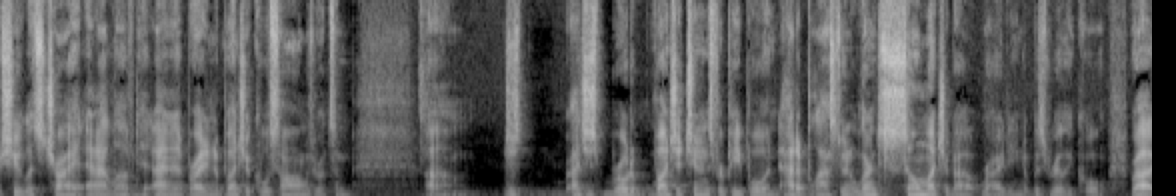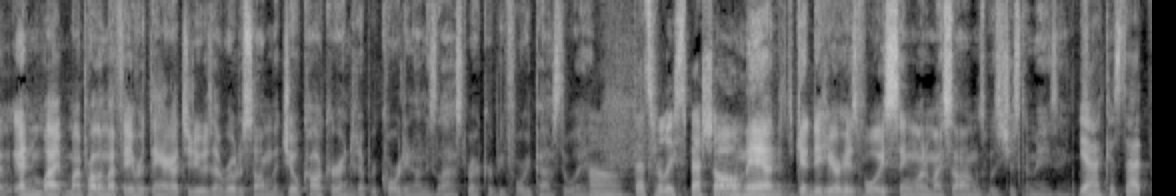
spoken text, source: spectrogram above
shoot, let's try it, and I loved it. I ended up writing a bunch of cool songs, wrote some, um, just I just wrote a bunch of tunes for people and had a blast doing it. Learned so much about writing. It was really cool. Uh, and my, my probably my favorite thing I got to do is I wrote a song that Joe Cocker ended up recording on his last record before he passed away. Oh, that's really special. Oh man, getting to hear his voice sing one of my songs was just amazing. Was Yeah, because that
